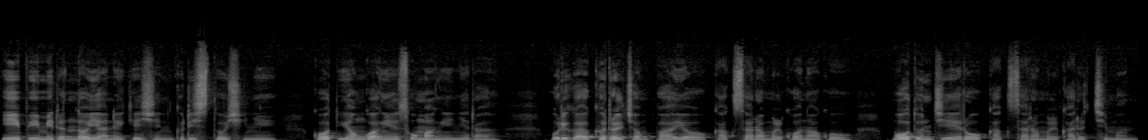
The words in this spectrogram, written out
이 비밀은 너희 안에 계신 그리스도시니 곧 영광의 소망이니라 우리가 그를 전파하여 각 사람을 권하고 모든 지혜로 각 사람을 가르침은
